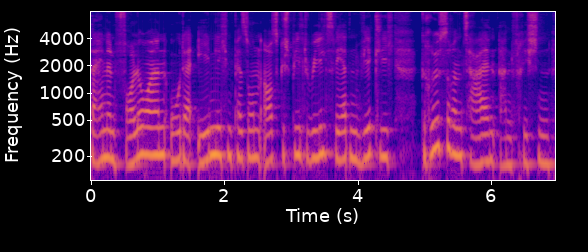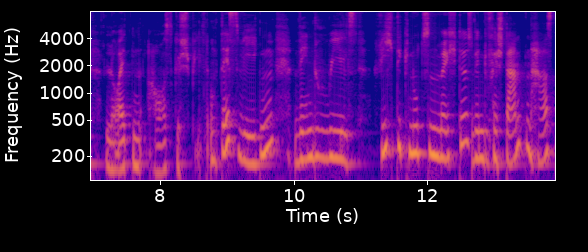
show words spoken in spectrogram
deinen Followern oder ähnlichen Personen ausgespielt. Reels werden wirklich größeren Zahlen an frischen Leuten ausgespielt. Und deswegen, wenn du Reels richtig nutzen möchtest, wenn du verstanden hast,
